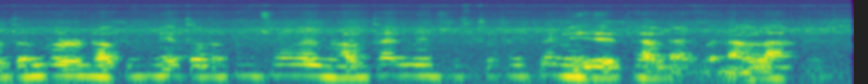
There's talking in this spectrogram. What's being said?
নতুন কোনো টপিক নিয়ে। ততক্ষণ সবাই ভালো থাকবেন, সুস্থ থাকবেন, নিজের খেয়াল রাখবেন। আল্লাহ হাফিজ।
